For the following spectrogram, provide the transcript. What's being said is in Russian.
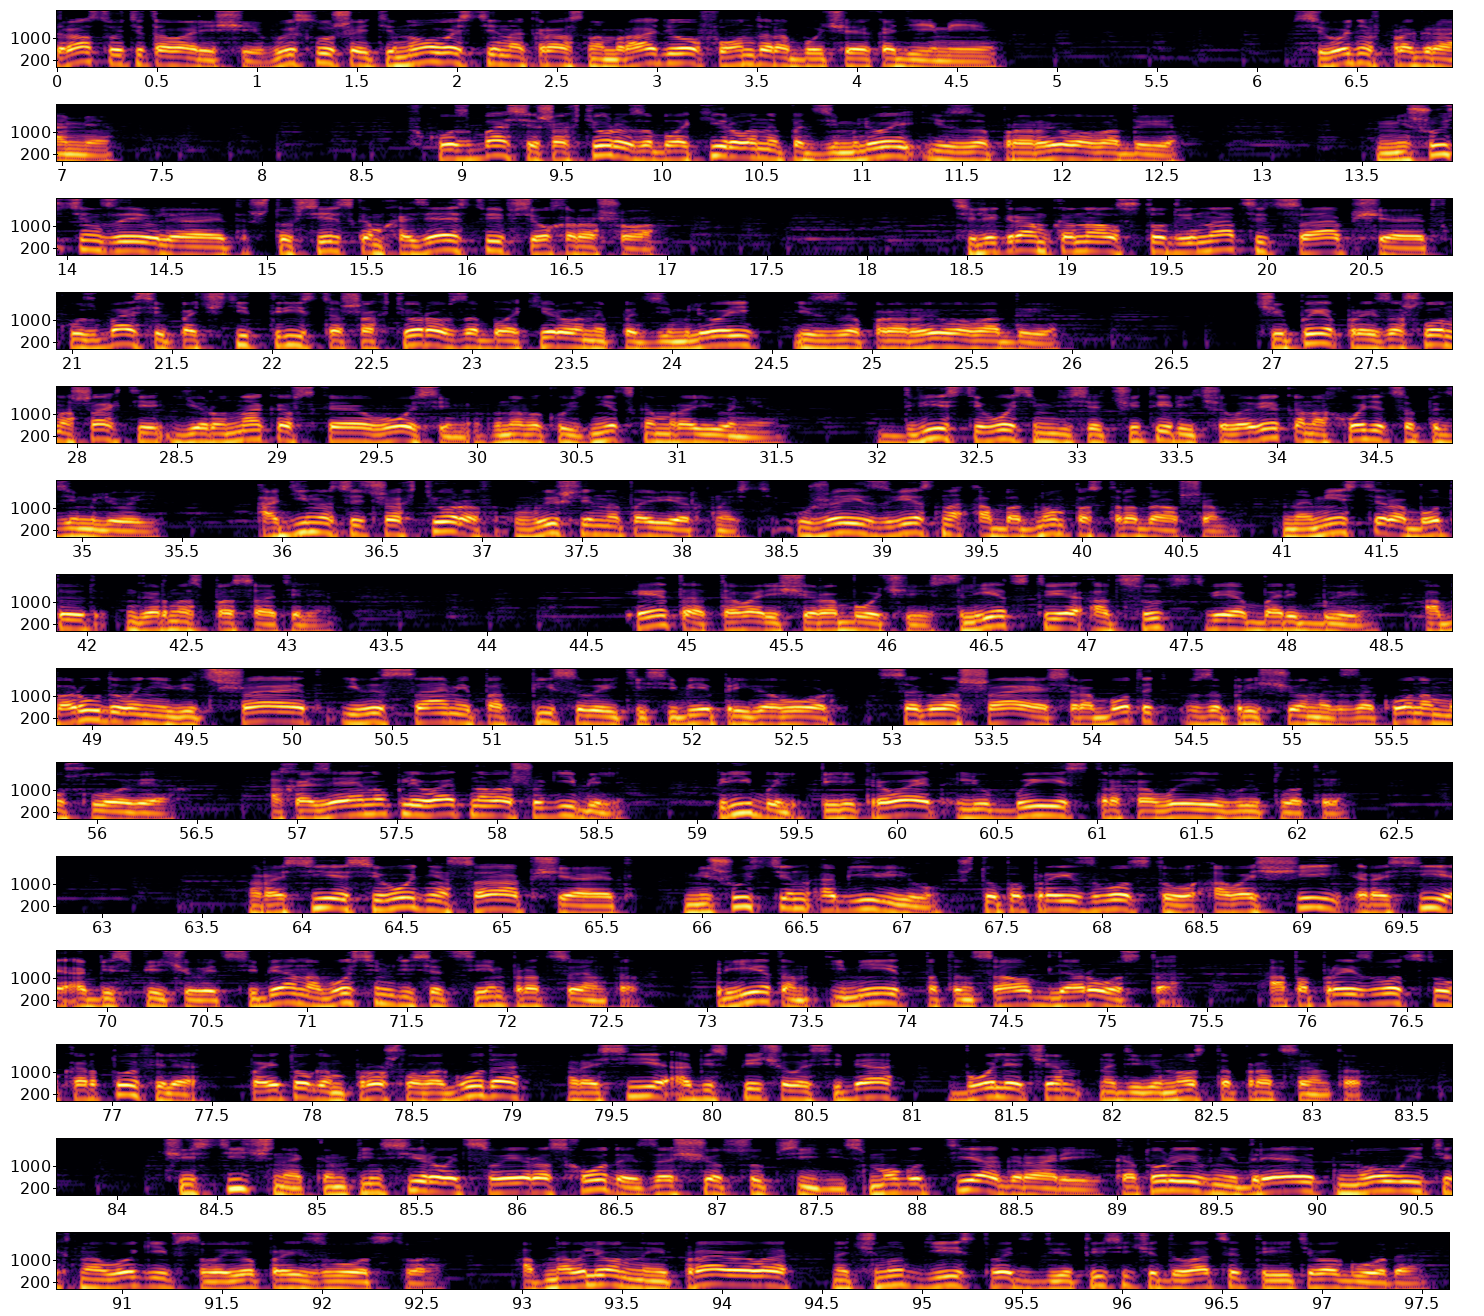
Здравствуйте, товарищи! Вы слушаете новости на Красном радио Фонда Рабочей Академии. Сегодня в программе. В Кузбассе шахтеры заблокированы под землей из-за прорыва воды. Мишустин заявляет, что в сельском хозяйстве все хорошо. Телеграм-канал 112 сообщает, в Кузбассе почти 300 шахтеров заблокированы под землей из-за прорыва воды. ЧП произошло на шахте Ерунаковская, 8 в Новокузнецком районе. 284 человека находятся под землей. 11 шахтеров вышли на поверхность. Уже известно об одном пострадавшем. На месте работают горноспасатели. Это, товарищи рабочие, следствие отсутствия борьбы. Оборудование ветшает, и вы сами подписываете себе приговор, соглашаясь работать в запрещенных законом условиях а хозяину плевать на вашу гибель. Прибыль перекрывает любые страховые выплаты. Россия сегодня сообщает, Мишустин объявил, что по производству овощей Россия обеспечивает себя на 87%, при этом имеет потенциал для роста. А по производству картофеля по итогам прошлого года Россия обеспечила себя более чем на 90%. Частично компенсировать свои расходы за счет субсидий смогут те аграрии, которые внедряют новые технологии в свое производство. Обновленные правила начнут действовать с 2023 года.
